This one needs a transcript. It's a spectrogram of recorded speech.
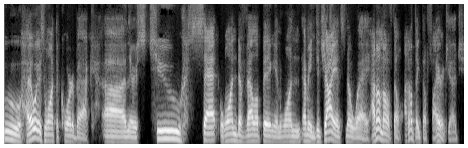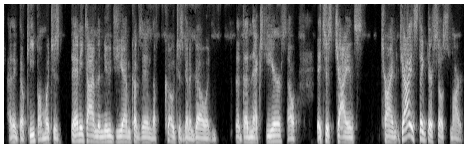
Ooh, I always want the quarterback. Uh, and there's two set, one developing, and one. I mean, the Giants, no way. I don't know if they'll. I don't think they'll fire Judge. I think they'll keep him. Which is anytime the new GM comes in, the coach is going to go and the, the next year. So it's just Giants trying. Giants think they're so smart,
